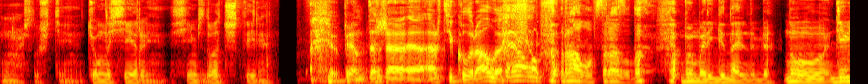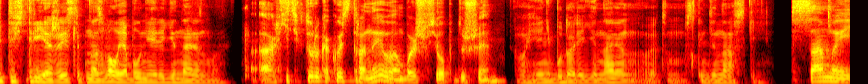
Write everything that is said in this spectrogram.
Ой, слушайте, темно-серый, 7024. Прям даже э, артикул Рала. Ралов сразу, да? Будем оригинальными. Ну, 9003 я же, если бы назвал, я был не оригинален бы. Архитектура какой страны вам больше всего по душе? Ой, я не буду оригинален в этом скандинавский. Самый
